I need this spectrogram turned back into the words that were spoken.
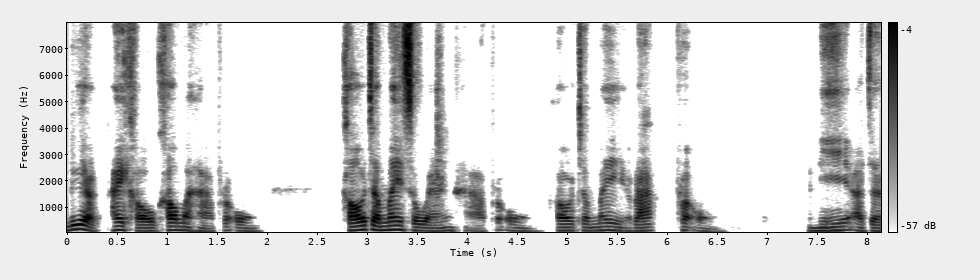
เลือกให้เขาเข้ามาหาพระองค์ เขาจะไม่แสวงหาพระองค์ เขาจะไม่รักพระองค์ อันนี้อาจจะ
